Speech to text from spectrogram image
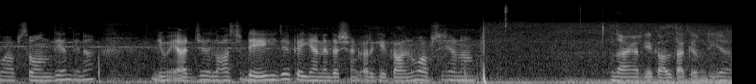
ਵਾਪਸ ਆਉਂਦੇ ਹੁੰਦੇ ਨਾ। ਜਿਵੇਂ ਅੱਜ ਲਾਸਟ ਡੇ ਸੀ ਤੇ ਕਈਆਂ ਨੇ ਦਰਸ਼ਨ ਕਰਕੇ ਕੱਲ ਨੂੰ ਵਾਪਸ ਜਾਣਾ। ਤਾਂ ਕਰਕੇ ਕੱਲ ਤੱਕ ਹੁੰਦੀ ਆ।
